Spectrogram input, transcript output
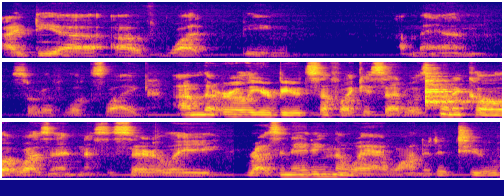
idea of what being a man sort of looks like. Um, the earlier beard stuff, like I said, was clinical. It wasn't necessarily resonating the way I wanted it to.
